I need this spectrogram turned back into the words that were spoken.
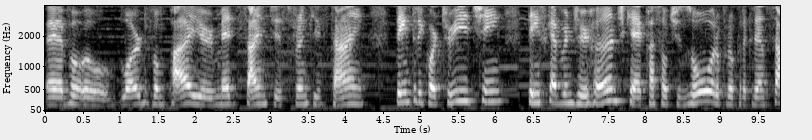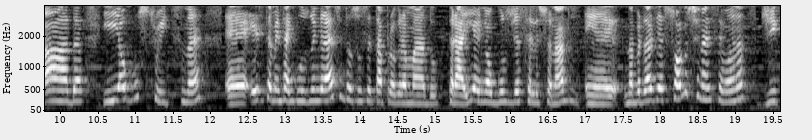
é, Va- o Lord Vampire, Mad Scientist, Frankenstein. Tem Trick or Treating, tem Scavenger Hunt, que é caça ao tesouro pra criançada, e alguns treats, né? É, esse também tá incluso no ingresso, então se você tá programado pra ir em alguns dias selecionados, é, na verdade é só nos finais de semana de,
